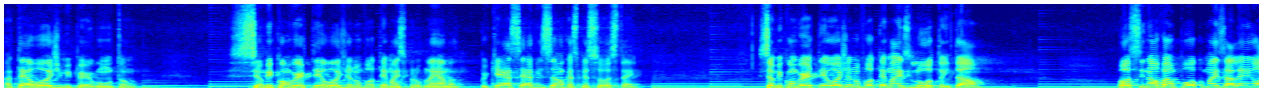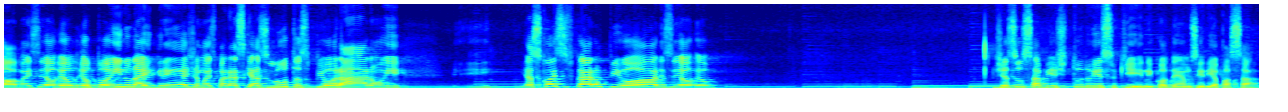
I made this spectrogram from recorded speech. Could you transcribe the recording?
até hoje me perguntam: se eu me converter hoje eu não vou ter mais problema? Porque essa é a visão que as pessoas têm. Se eu me converter hoje eu não vou ter mais luta, então. Ou se não vai um pouco mais além, ó, mas eu estou eu, eu indo na igreja, mas parece que as lutas pioraram e e as coisas ficaram piores. Eu, eu... Jesus sabia de tudo isso que Nicodemos iria passar.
